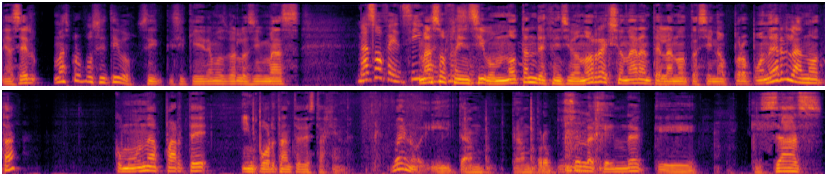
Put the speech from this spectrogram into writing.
de hacer más propositivo, si, si queremos verlo así, más... Más ofensivo. Más ofensivo, no tan defensivo, no reaccionar ante la nota, sino proponer la nota como una parte importante de esta agenda. Bueno, y tan, tan propuso la agenda que quizás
